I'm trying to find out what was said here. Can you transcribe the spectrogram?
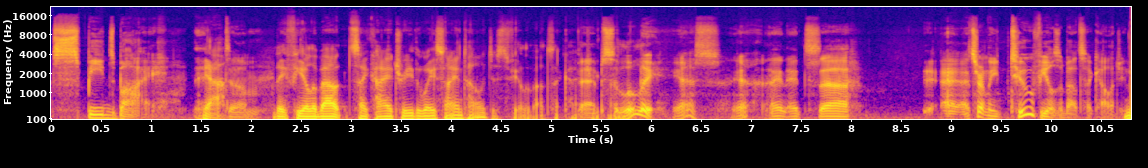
speeds by. Yeah, um, they feel about psychiatry the way Scientologists feel about psychiatry. Absolutely, yes, yeah. And it's uh, I, I certainly too feels about psychology.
